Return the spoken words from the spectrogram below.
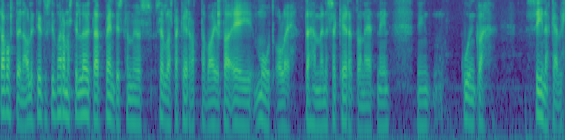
tavoitteena oli tietysti varmasti löytää Pentistä myös sellaista kerrottavaa, jota ei muut ole tähän mennessä kertoneet, niin, niin kuinka siinä kävi?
